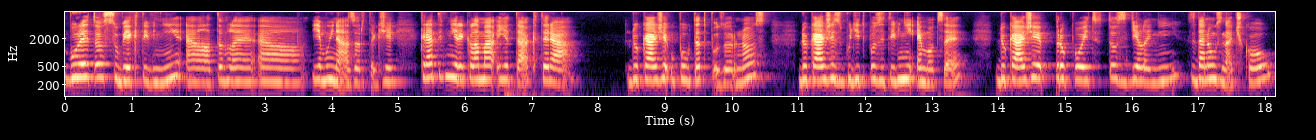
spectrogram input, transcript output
Bude to subjektivní a tohle je můj názor, takže Kreativní reklama je ta, která dokáže upoutat pozornost, dokáže zbudit pozitivní emoce, dokáže propojit to sdělení s danou značkou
